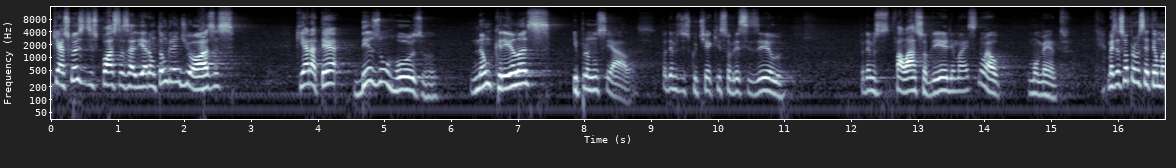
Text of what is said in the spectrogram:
que as coisas dispostas ali eram tão grandiosas, que era até desonroso não crê-las e pronunciá-las. Podemos discutir aqui sobre esse zelo, podemos falar sobre ele, mas não é o momento. Mas é só para você ter uma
